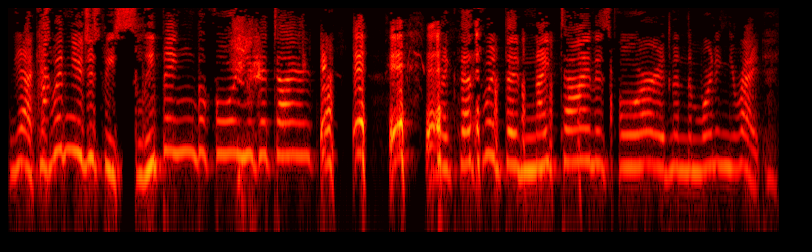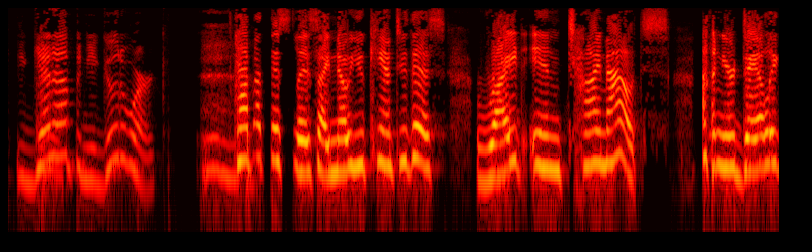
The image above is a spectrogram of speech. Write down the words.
Yeah, because wouldn't you just be sleeping before you get tired? like that's what the nighttime is for, and then the morning. You're right. You get mm-hmm. up and you go to work. How about this, Liz? I know you can't do this. Write in timeouts on your daily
